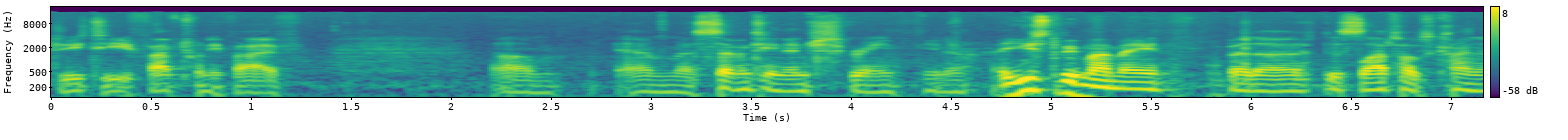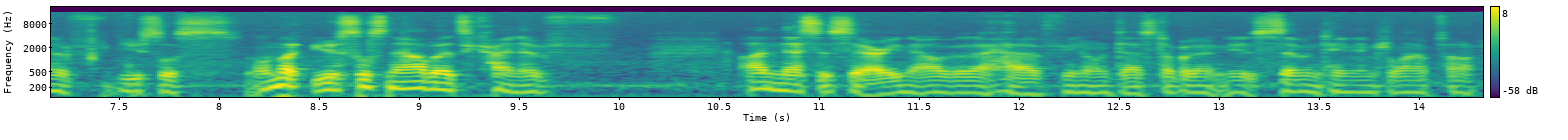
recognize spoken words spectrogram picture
GT 525 um, M, a 17 inch screen. You know, it used to be my main, but uh, this laptop's kind of useless. Well, not useless now, but it's kind of unnecessary now that I have you know a desktop. I don't need a 17 inch laptop.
